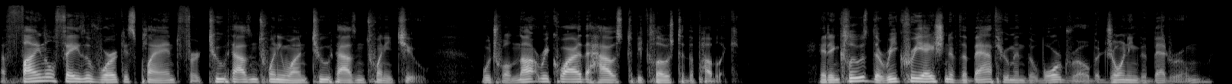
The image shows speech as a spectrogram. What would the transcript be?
A final phase of work is planned for 2021 2022, which will not require the house to be closed to the public. It includes the recreation of the bathroom and the wardrobe adjoining the bedroom,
